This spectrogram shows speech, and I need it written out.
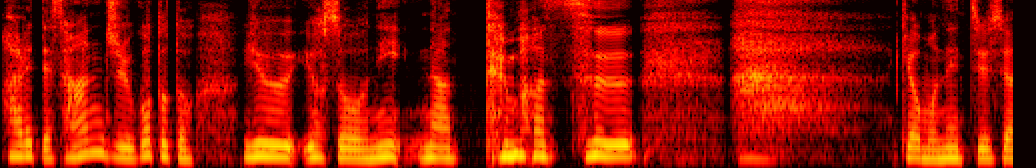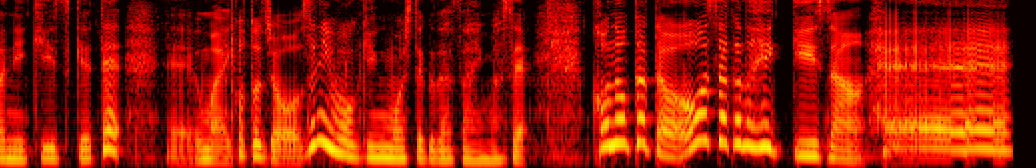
晴れて35度という予想になってます。はあ今日も熱中症に気をつけて、えー、うまいこと上手にウォーキングもしてくださいませ。この方は大阪のヒッキーさん。へえ、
